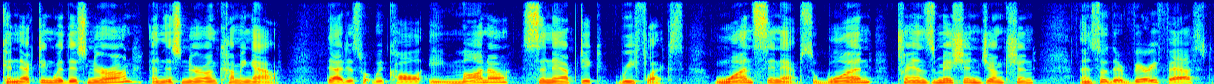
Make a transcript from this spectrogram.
connecting with this neuron, and this neuron coming out. That is what we call a monosynaptic reflex. One synapse, one transmission junction, and so they're very fast,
